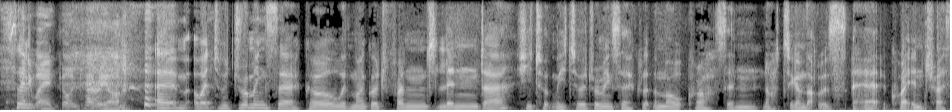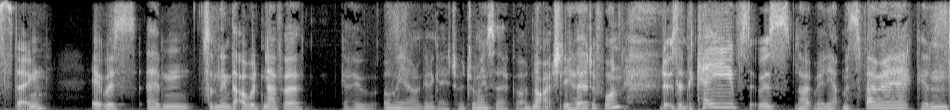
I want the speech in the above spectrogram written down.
So anyway, go on, carry on. um, I went to a drumming circle with my good friend Linda. She took me to a drumming circle at the Malt Cross in Nottingham. That was uh, quite interesting. It was um, something that I would never go, oh yeah, I'm going to go to a drumming circle. I'd not actually heard of one, but it was in the caves. It was like really atmospheric, and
